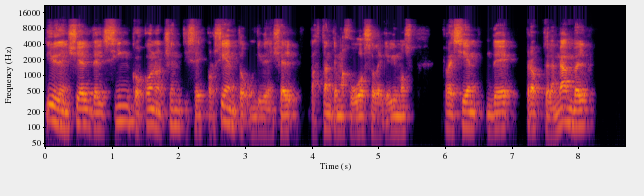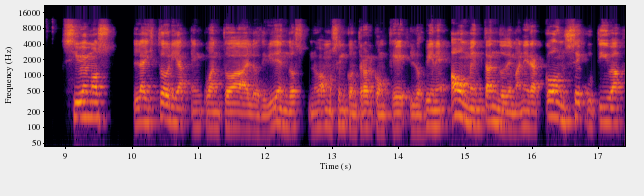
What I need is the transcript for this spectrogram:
dividend yield del 5,86%, un dividend yield bastante más jugoso del que vimos recién de Procter Gamble. Si vemos la historia en cuanto a los dividendos, nos vamos a encontrar con que los viene aumentando de manera consecutiva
